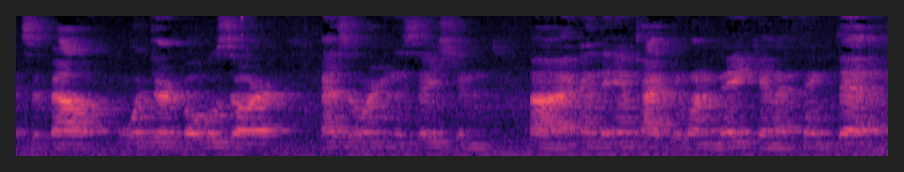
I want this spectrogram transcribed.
it's about what their goals are as an organization uh, and the impact they want to make. And I think that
